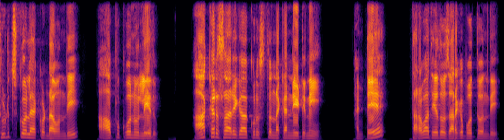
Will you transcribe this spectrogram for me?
తుడుచుకోలేకుండా ఉంది. ఆపుకోనూ లేదు. ఆఖరిసారిగా కురుస్తున్న కన్నీటిని అంటే తర్వాత ఏదో జరగబోతోంది.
